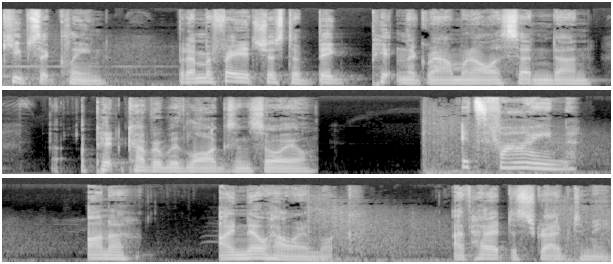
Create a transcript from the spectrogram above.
keeps it clean, but I'm afraid it's just a big pit in the ground when all is said and done. A pit covered with logs and soil. It's fine. Anna, I know how I look. I've had it described to me.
